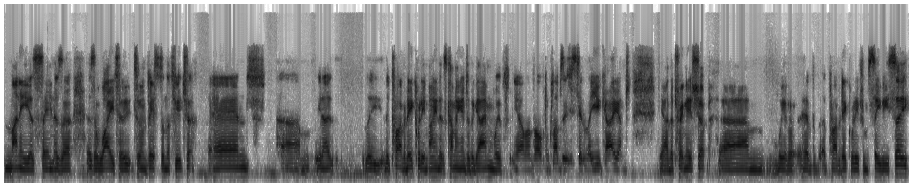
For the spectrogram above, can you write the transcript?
money is seen as a as a way to to invest in the future, and um, you know the the private equity money that's coming into the game. We've you know I'm involved in clubs as you said in the UK and you know in the Premiership. Um, we have a private equity from CVC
